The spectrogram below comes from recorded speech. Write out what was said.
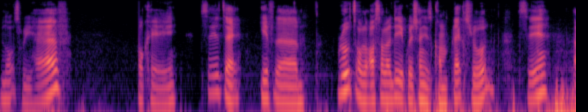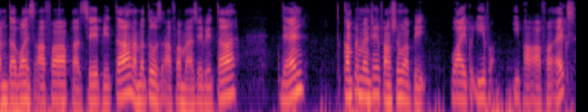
notes we have. Okay, say that if the root of the auxiliary equation is complex root, say lambda 1 is alpha plus j beta, lambda 2 is alpha minus j beta, then the complementary function will be y equal e, e power alpha x,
